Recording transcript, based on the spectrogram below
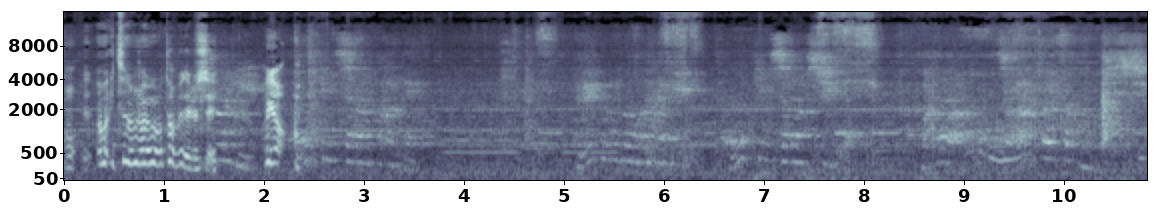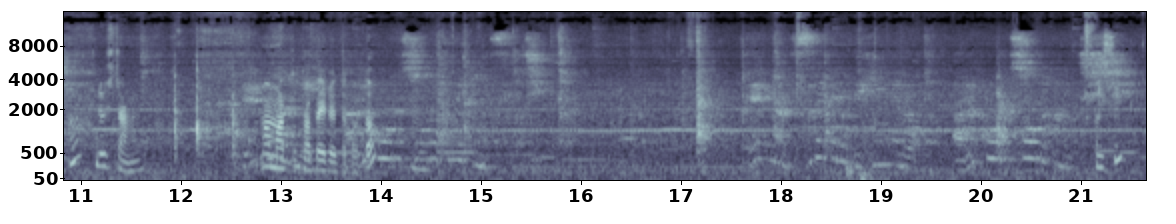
おあいつの間にも食べてるし。早っ。どうしたの？ママと食べるってこと、おいしい？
